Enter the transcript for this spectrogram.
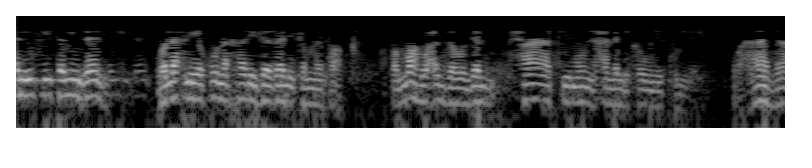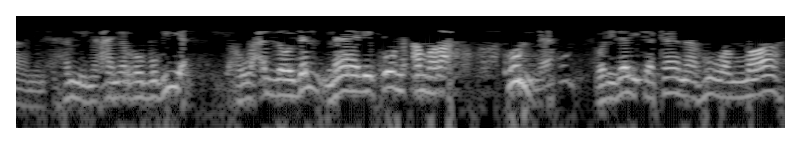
أن يفلت من ذلك. ولا أن يكون خارج ذلك النطاق فالله عز وجل حاكم على الكون كله. وهذا من أهم معاني الربوبية. فهو عز وجل مالك أمره كله. ولذلك كان هو الله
